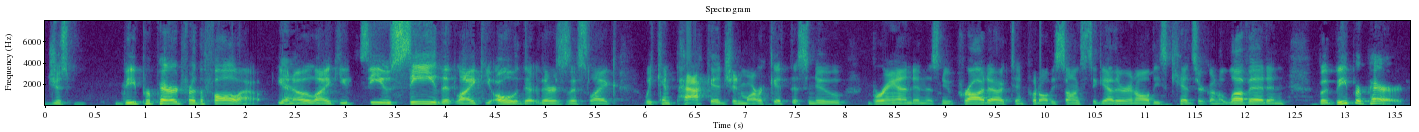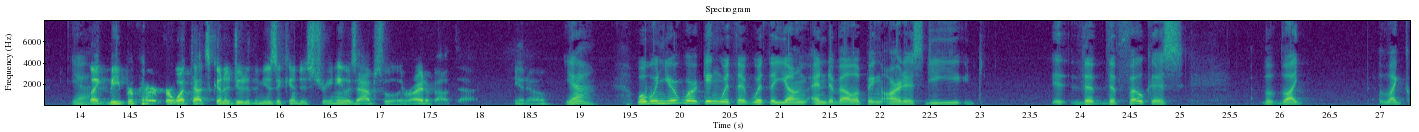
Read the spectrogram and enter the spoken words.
just be prepared for the fallout." You Yeah. know, like you see you see that like oh there, there's this like we can package and market this new brand and this new product and put all these songs together and all these kids are going to love it and but be prepared. Yeah. Like be prepared for what that's going to do to the music industry and he was absolutely right about that, you know. Yeah. Well, when you're working with the with the young and developing artists, do you the the focus like like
